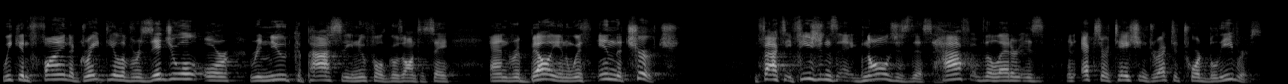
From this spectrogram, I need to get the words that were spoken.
we can find a great deal of residual or renewed capacity, Neufeld goes on to say, and rebellion within the church. In fact, Ephesians acknowledges this. Half of the letter is an exhortation directed toward believers.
